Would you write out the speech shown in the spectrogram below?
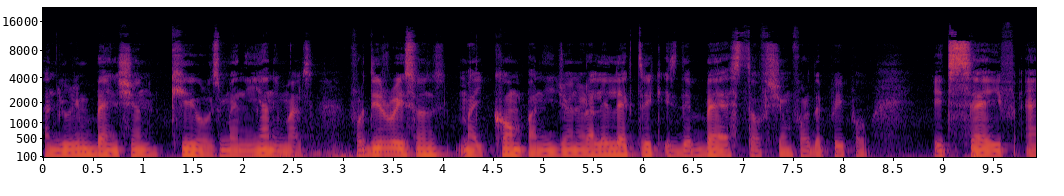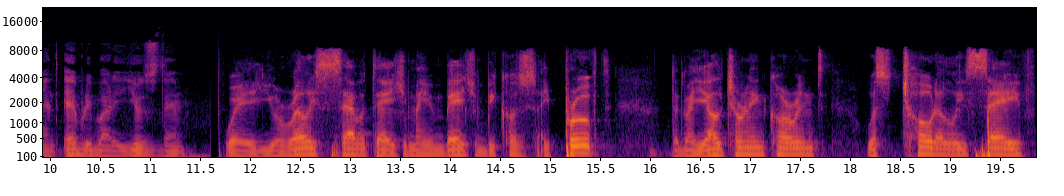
and your invention kills many animals. For these reasons, my company General Electric is the best option for the people. It's safe and everybody uses them. Wait, you really sabotaged my invention because I proved that my alternating current was totally safe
